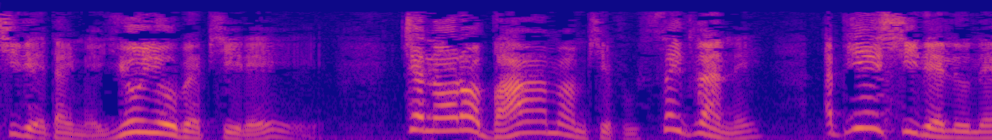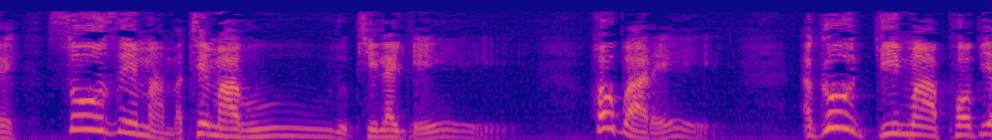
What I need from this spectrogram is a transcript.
ရှိတဲ့အတိုင်းပဲရိုးရိုးပဲဖြေတယ်ကျွန်တော်တော့ဘာမှမဖြစ်ဘူးစိတ်သက်နေအပြည့်ရှိတယ်လို့လဲစိုးစင်းမှမထင်ပါဘူးလို့ဖြေလိုက်တယ် ဟုတ်ပါတယ်အခုဒီမှာဖော်ပြ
